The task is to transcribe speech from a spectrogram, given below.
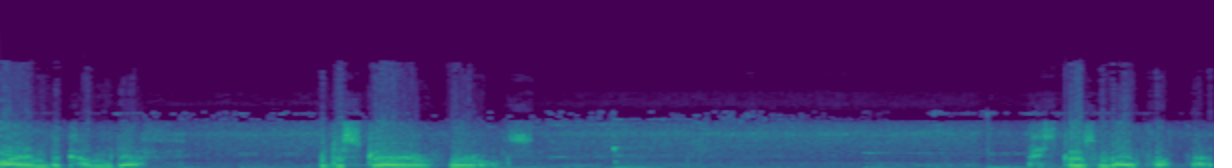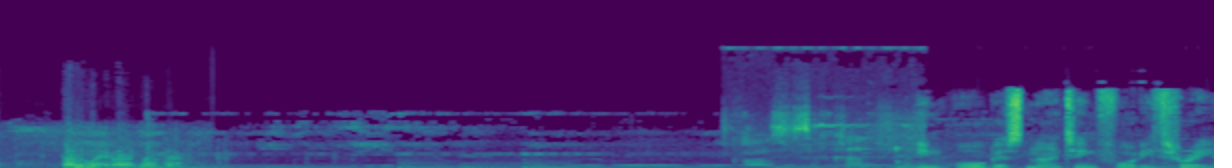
try and become death, the destroyer of worlds. I suppose we all thought that, one way or another. Causes of conflict. In August 1943,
